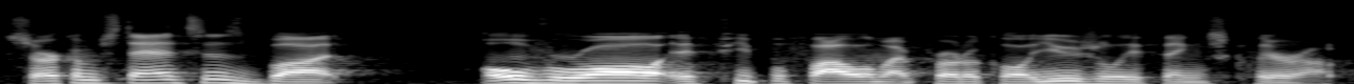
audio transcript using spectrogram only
circumstances, but overall, if people follow my protocol, usually things clear up.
